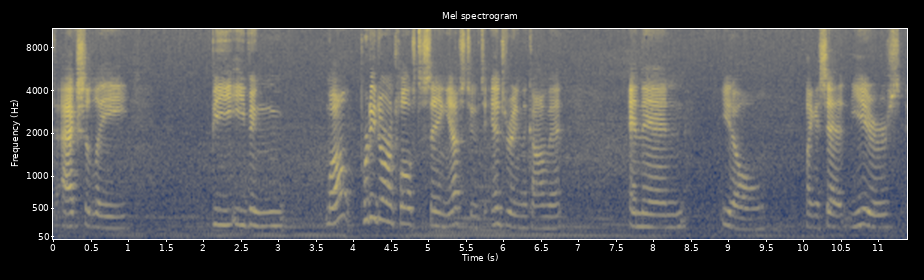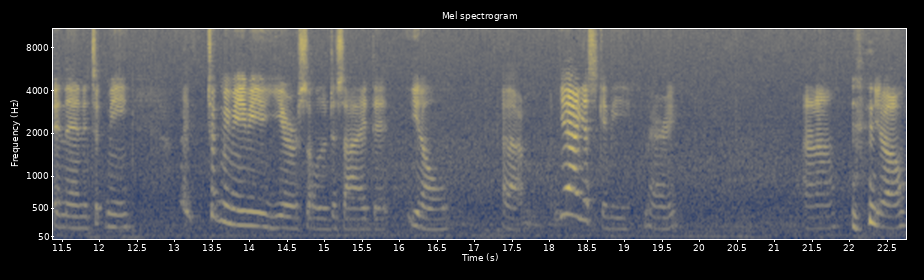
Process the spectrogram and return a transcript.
to actually be even well pretty darn close to saying yes to to entering the convent and then you know like i said years and then it took me it took me maybe a year or so to decide that you know um, yeah i guess it could be married i don't know you know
